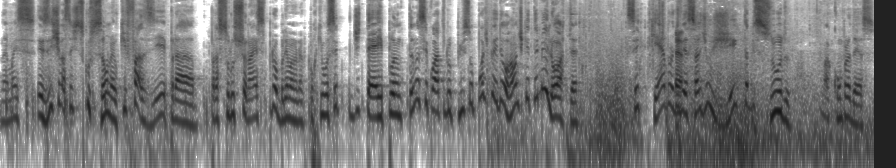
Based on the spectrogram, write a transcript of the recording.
Né, mas existe bastante discussão, né? O que fazer para solucionar esse problema, né? Porque você, de TR, plantando esse 4 do pistol, pode perder o round que é até melhor, até. Você quebra o é. adversário de um jeito absurdo uma compra dessa.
